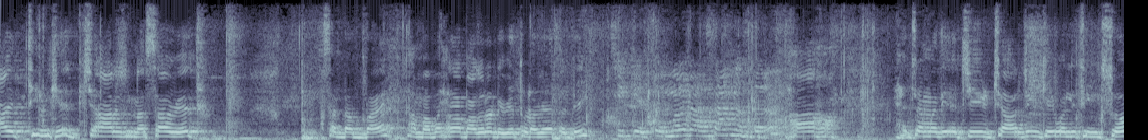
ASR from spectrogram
आय थिंक हे चार्ज नसावेत. असा डब्बा आहे. आपण ह्याला बाजूला ठेवूया थोड्या वेळासाठी. ठीक आहे चल मला दा- सांग नंतर हं. हां हां. ह्याच्यामध्ये याची चार्जिंग केबल ही think so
